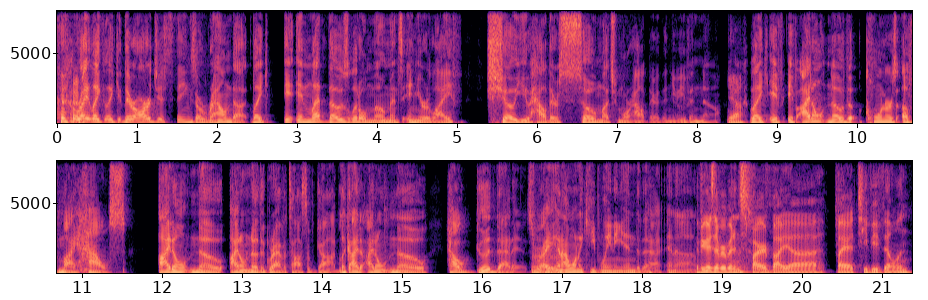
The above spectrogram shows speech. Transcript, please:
right? Like, like there are just things around us. Like, and let those little moments in your life show you how there's so much more out there than you even know. Yeah. Like if if I don't know the corners of my house, I don't know I don't know the gravitas of God. Like I I don't know how good that is, right? Mhm. And I want to keep leaning into that. And uh Have you guys ever been inspired by uh by a TV villain?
